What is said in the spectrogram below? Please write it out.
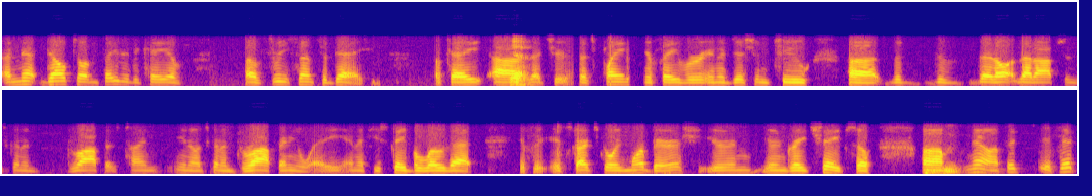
a net delta on theta decay of of three cents a day okay, uh, yeah. that you're, that's playing in your favor in addition to uh, the, the that that option's going to drop as time, you know, it's going to drop anyway. And if you stay below that, if it, it starts going more bearish, you're in you're in great shape. So um, mm-hmm. now, if it if it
